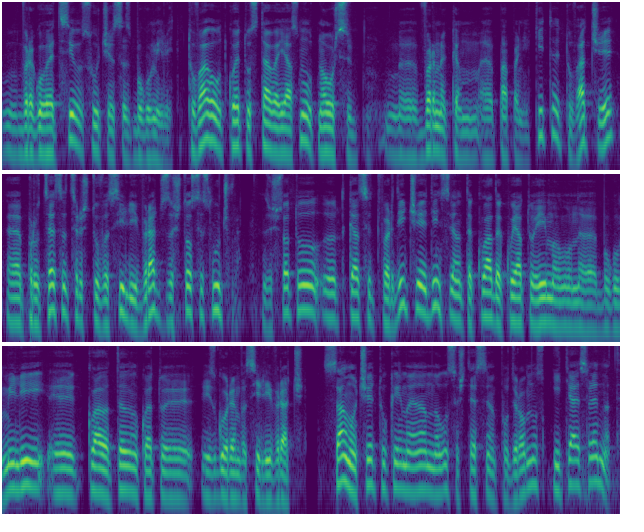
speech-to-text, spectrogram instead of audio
враговете си, в случая с богомилите. Това, от което става ясно, отново ще се е, върна към е, папа Никита, е това, че е, процесът срещу Василий Врач защо се случва. Защото е, така се твърди, че единствената клада, която е имало на Богомили, е кладата, на която е изгорен Василий Врач. Само, че тук има една много съществена подробност и тя е следната.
